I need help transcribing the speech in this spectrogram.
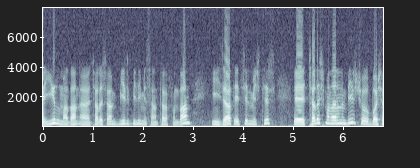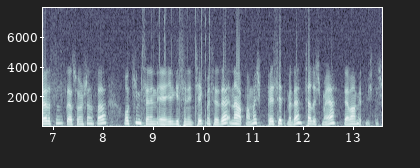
yılmadan e, çalışan bir bilim insanı tarafından icat edilmiştir. E, çalışmalarının birçoğu başarısızlıkla sonuçlanırsa o kimsenin e, ilgisini çekmese de ne yapmamış? Pes etmeden çalışmaya devam etmiştir.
